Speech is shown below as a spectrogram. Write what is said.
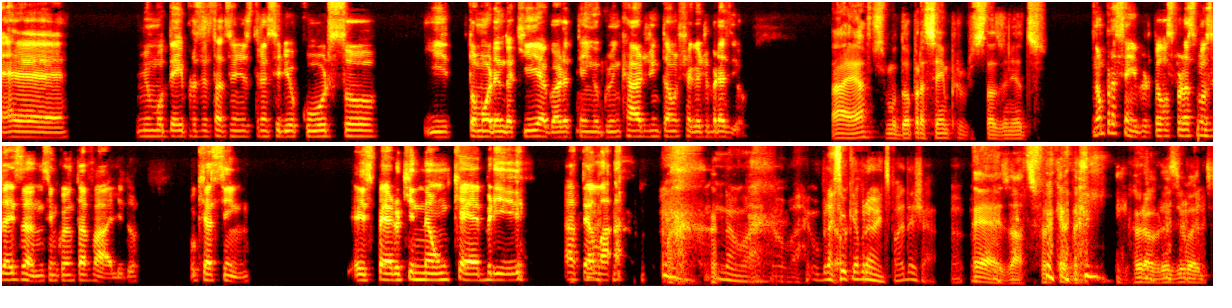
é, me mudei para os Estados Unidos, transferi o curso e tô morando aqui. Agora tenho green card, então chega de Brasil. Ah, é? Você mudou para sempre para os Estados Unidos? Não para sempre, pelos próximos 10 anos, enquanto tá válido. O que, assim, eu espero que não quebre até lá. Não vai, não vai. O Brasil quebra antes, pode deixar. É, exato. Se for quebrar, quebrar o Brasil antes.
